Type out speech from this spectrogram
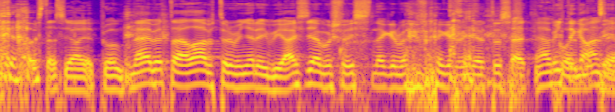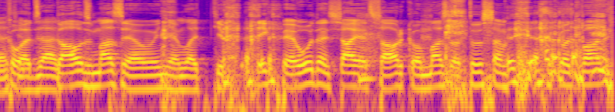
Uz tas jāiet prom. Nē, bet tā labi, tur viņi arī bija aizņēmuši. Viss negribēja, negribēja viņiem tusēt. Jā, viņi ko mazie, bija kāds dzer. daudz mazie, un viņiem, lai ķip, tik pie ūdens jāiet cauri kaut mazo tusam, kaut bāni.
